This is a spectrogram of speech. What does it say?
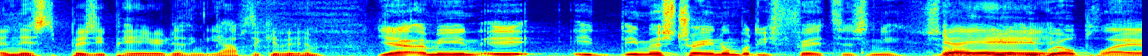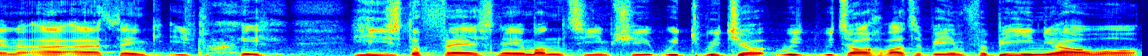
in this busy period, I think you have to give it him. Yeah, I mean, he, he, he missed training, but he's fit, isn't he? So Yeah, yeah, he, yeah, he will play, and I, I think he's he's the first name on the team sheet. We we, we, we talk about it being Fabinho or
